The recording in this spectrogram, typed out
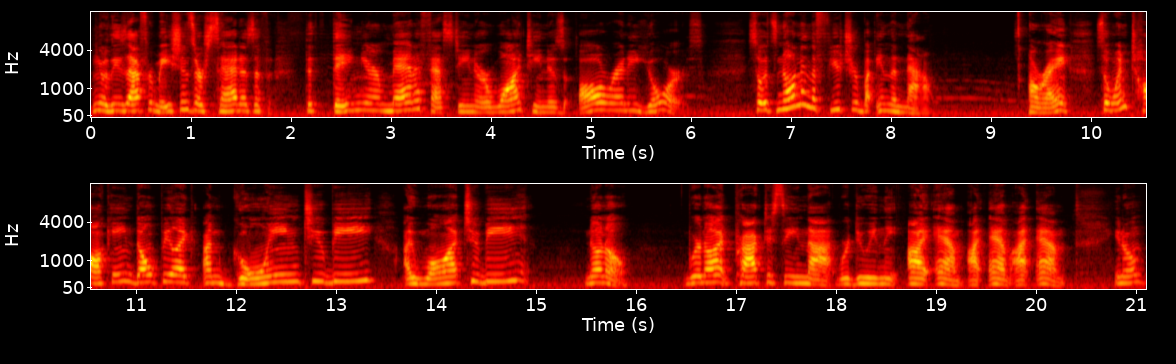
you know, these affirmations are said as if the thing you're manifesting or wanting is already yours. So it's not in the future, but in the now. All right. So when talking, don't be like, I'm going to be, I want to be. No, no. We're not practicing that. We're doing the I am, I am, I am. You know,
